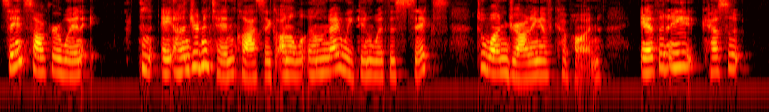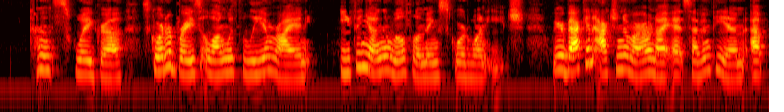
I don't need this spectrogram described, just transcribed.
Saints soccer win 810 Classic on Alumni Weekend with a 6 to 1 drowning of Capon. Anthony Consuegra scored a brace along with Liam Ryan. Ethan Young and Will Fleming scored one each. We are back in action tomorrow night at 7 p.m. at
